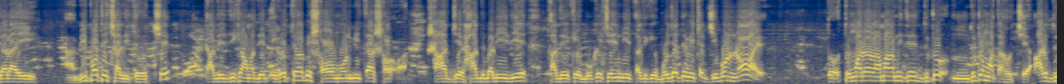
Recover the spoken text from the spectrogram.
যারা এই বিপথে চালিত হচ্ছে। তাদের দিকে আমাদের এগোতে হবে। সহমর্মিতা সাহায্যের হাত বাড়িয়ে দিয়ে তাদেরকে বুকে চেনে নিয়ে তাদেরকে বোঝাতে হবে। এটা জীবন নয়। তো তোমার আর আমার আমিতে দুটো দুটো মাথা হচ্ছে, আর দু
